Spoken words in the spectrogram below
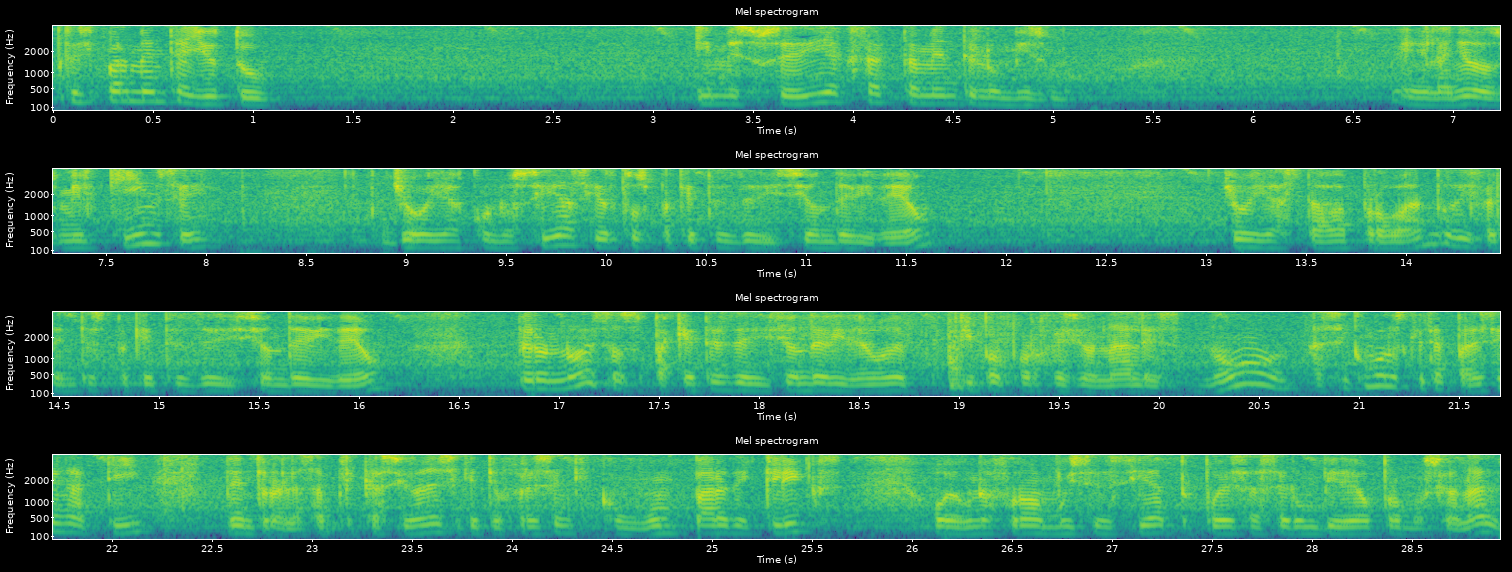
principalmente a YouTube. Y me sucedía exactamente lo mismo en el año 2015 yo ya conocía ciertos paquetes de edición de video. Yo ya estaba probando diferentes paquetes de edición de video, pero no esos paquetes de edición de video de tipo profesionales, no, así como los que te aparecen a ti dentro de las aplicaciones y que te ofrecen que con un par de clics o de una forma muy sencilla tú puedes hacer un video promocional.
